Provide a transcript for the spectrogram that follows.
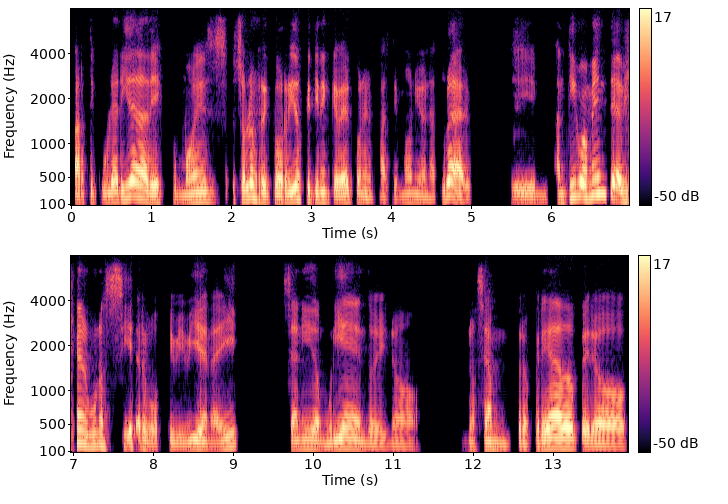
particularidades, como son los recorridos que tienen que ver con el patrimonio natural. Antiguamente había algunos ciervos que vivían ahí, se han ido muriendo y no, no se han procreado, pero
